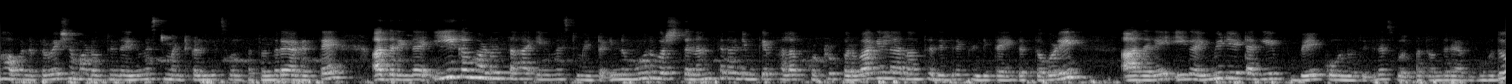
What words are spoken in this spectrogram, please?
ಭಾವವನ್ನು ಪ್ರವೇಶ ಮಾಡೋದ್ರಿಂದ ಇನ್ವೆಸ್ಟ್ಮೆಂಟ್ಗಳಲ್ಲಿ ಸ್ವಲ್ಪ ತೊಂದರೆ ಆಗುತ್ತೆ. ಆದ್ದರಿಂದ ಈಗ ಮಾಡುವಂತಹ ಇನ್ವೆಸ್ಟ್ಮೆಂಟ್ ಇನ್ನು ಮೂರು ವರ್ಷದ ನಂತರ ನಿಮಗೆ ಫಲ ಕೊಟ್ಟರು ಪರವಾಗಿಲ್ಲ ಅನ್ನೋಂಥದ್ದಿದ್ರೆ ಖಂಡಿತ ಈಗ ತಗೊಳ್ಳಿ. ಆದರೆ ಈಗ ಇಮ್ಮಿಡಿಯೇಟ್ ಆಗಿ ಬೇಕು ಅನ್ನೋದಿದ್ರೆ ಸ್ವಲ್ಪ ತೊಂದರೆ ಆಗಬಹುದು.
